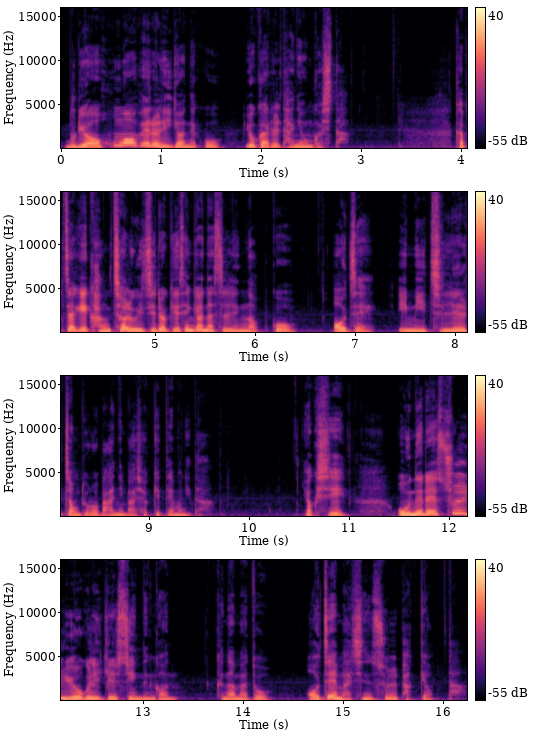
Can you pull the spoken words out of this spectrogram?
무려 홍어회를 이겨내고 요가를 다녀온 것이다. 갑자기 강철 의지력이 생겨났을 리는 없고, 어제 이미 질릴 정도로 많이 마셨기 때문이다. 역시 오늘의 술 유혹을 이길 수 있는 건 그나마도 어제 마신 술 밖에 없다.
